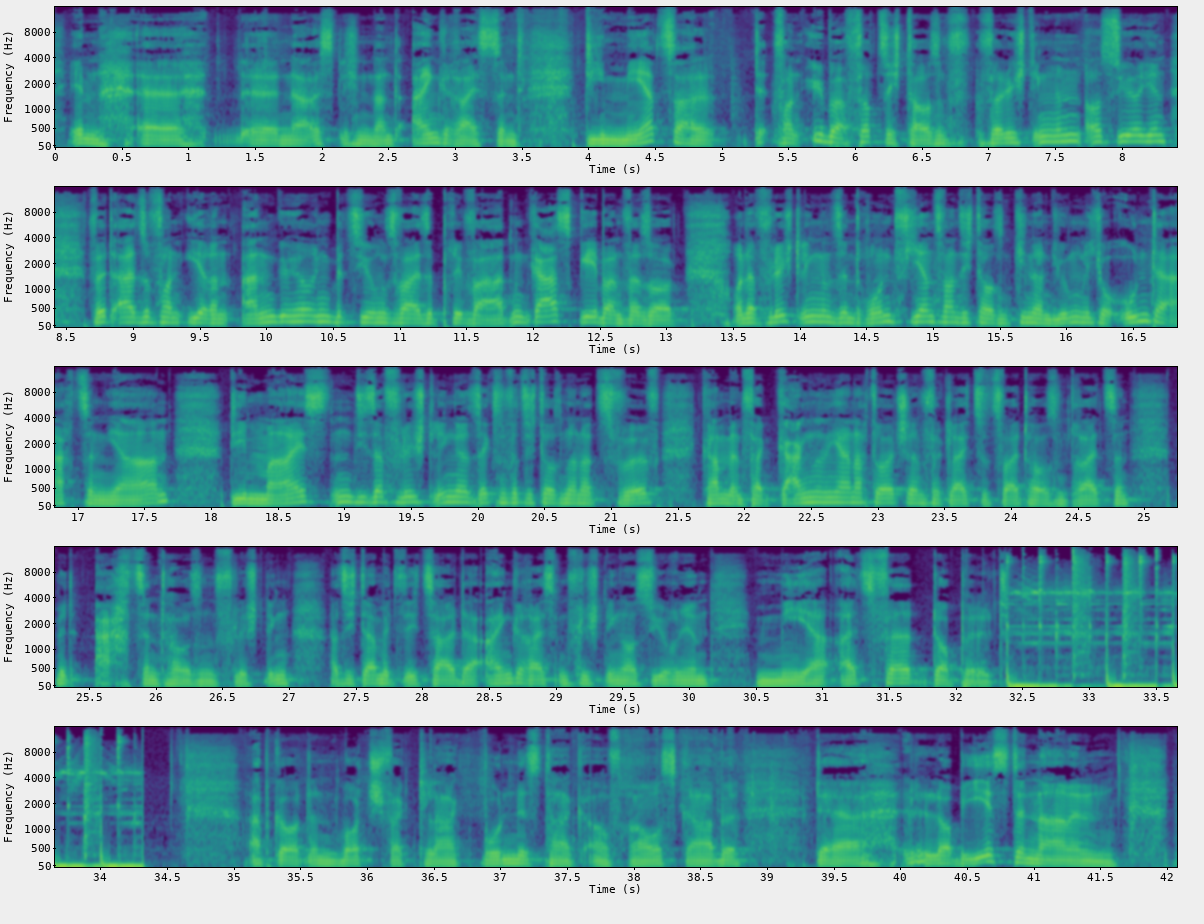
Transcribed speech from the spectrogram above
im äh, äh, nahöstlichen Land eingereist sind. Die Mehrzahl von über 40.000 Flüchtlingen aus Syrien wird also von ihren Angehörigen bzw. privaten Gastgebern versorgt. Unter Flüchtlingen sind rund 24.000 Kinder und Jugendliche unter 18 Jahren. Die meisten dieser Flüchtlinge, 46.912, kamen im vergangenen Jahr nach Deutschland im Vergleich zu 2013 mit 18.000 Flüchtlingen, hat sich damit die Zahl der eingereisten Flüchtlinge aus Syrien mehr als verdoppelt. Abgeordnetenwatch verklagt Bundestag auf Rausgabe der Lobbyistennamen.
